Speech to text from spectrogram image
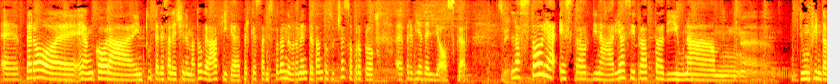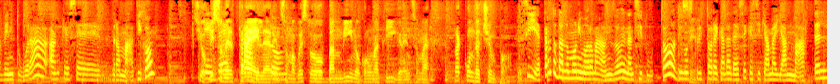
eh, però è, è ancora in tutte le sale cinematografiche perché sta riscuotendo veramente tanto successo proprio eh, per via degli Oscar. La storia è straordinaria, si tratta di, una, mm, eh, di un film d'avventura, anche se drammatico. Sì, ho visto nel trailer, tratto- insomma, questo bambino con una tigre, insomma, raccontaci un po'. Sì, è tratto dall'omonimo romanzo, innanzitutto, di uno Sì. scrittore canadese che si chiama Jan Martel.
